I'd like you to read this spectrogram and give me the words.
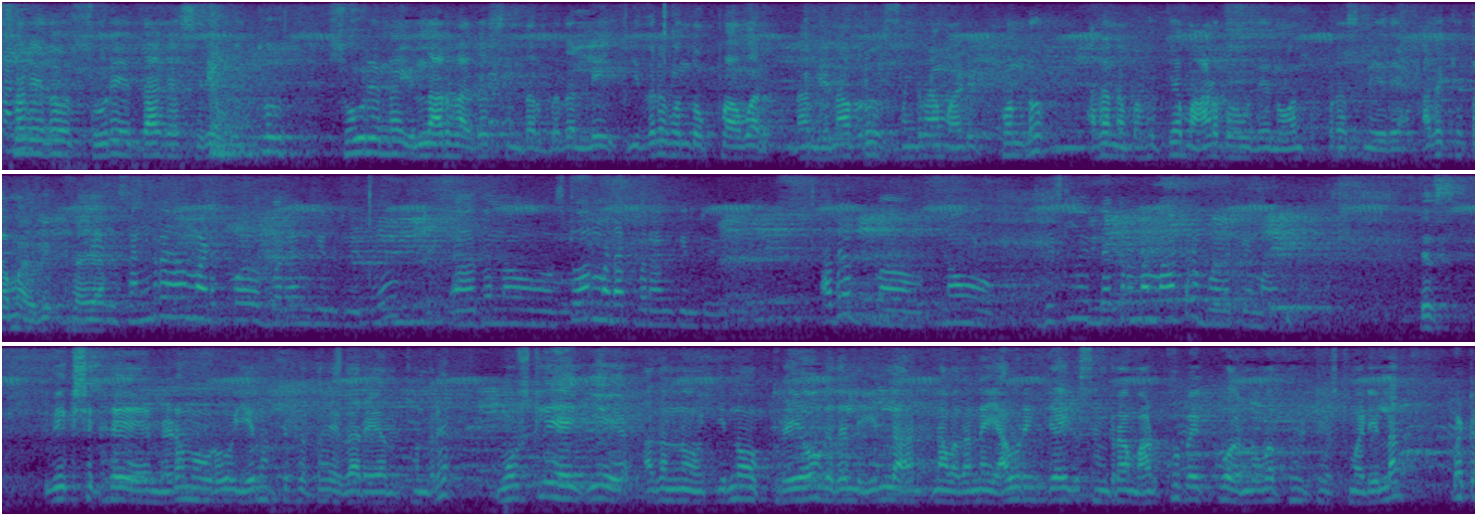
ಸರ್, ಇದು ಸೂರ್ಯ ಇದ್ದಾಗ ಸರಿ ಮತ್ತು ಸೂರ್ಯನ ಇಲ್ಲಾರ್ದಾಗ ಸಂದರ್ಭದಲ್ಲಿ ಇದರ ಒಂದು ಪವರ್ ನಾವೇನಾದರೂ ಸಂಗ್ರಹ ಮಾಡಿಟ್ಕೊಂಡು ಅದನ್ನು ಬಳಕೆ ಮಾಡಬಹುದೇನೋ ಅಂತ ಪ್ರಶ್ನೆ ಇದೆ. ಅದಕ್ಕೆ ತಮ್ಮ ಅಭಿಪ್ರಾಯ? ಸಂಗ್ರಹ ಮಾಡ್ಕೊಳ್ಳೋಕೆ ಬರಂಗಿಲ್ಲ ರೀ ಅದನ್ನು ಸ್ಟೋರ್ ಮಾಡಕ್ಕೆ ಬರಂಗಿಲ್ಲ ರೀ ಆದರೆ ನಾವು ಬಿಸಿಲು ಇದ್ದಕ್ರನ್ನ ಮಾತ್ರ ಬಳಕೆ ಮಾಡಿ ಎಸ್ ವೀಕ್ಷಕರೇ, ಮೇಡಮ್ ಅವರು ಏನಂತ ಹೇಳ್ತಾ ಇದ್ದಾರೆ ಅಂತಂದರೆ ಮೋಸ್ಟ್ಲಿ ಆಗಿ ಅದನ್ನು ಇನ್ನೂ ಪ್ರಯೋಗದಲ್ಲಿ ಇಲ್ಲ. ನಾವು ಅದನ್ನು ಯಾವ ರೀತಿಯಾಗಿ ಸಂಗ್ರಹ ಮಾಡ್ಕೋಬೇಕು ಅನ್ನುವಂಥ ಟೆಸ್ಟ್ ಮಾಡಿಲ್ಲ. ಬಟ್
